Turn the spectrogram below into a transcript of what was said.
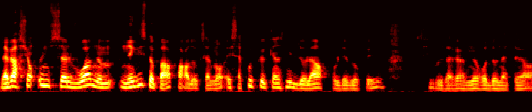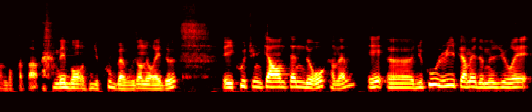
la version une seule voix n'existe pas, paradoxalement, et ça coûte que 15 000 dollars pour le développer. Si vous avez un eurodonateur, hein, pourquoi pas. Mais bon, du coup, bah, vous en aurez deux. Et il coûte une quarantaine d'euros quand même. Et euh, du coup, lui, il permet de mesurer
